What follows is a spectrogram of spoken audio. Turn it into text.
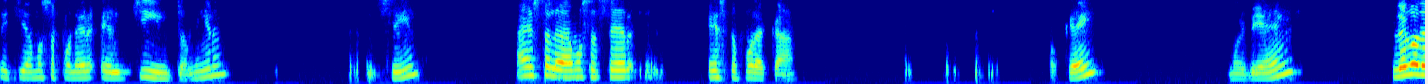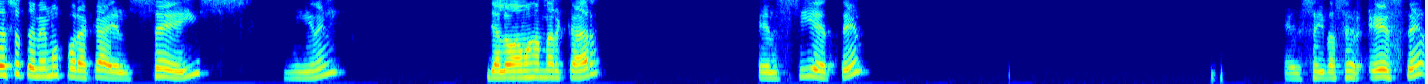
Aquí vamos a poner el quinto. Miren. ¿Sí? A esto le vamos a hacer esto por acá. Ok. Muy bien. Luego de eso tenemos por acá el 6. Miren. Ya lo vamos a marcar. El 7. El 6 va a ser este.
